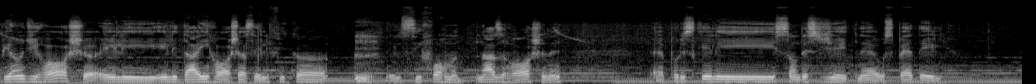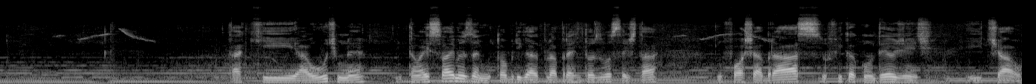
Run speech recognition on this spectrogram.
Peão de rocha, ele, ele dá em rocha, assim, ele fica, ele se forma nas rochas, né? É por isso que eles são desse jeito, né? Os pés dele. Tá aqui a última, né? Então é isso aí, meus amigos. Muito obrigado pela presença de todos vocês, tá? Um forte abraço, fica com Deus, gente, e tchau.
